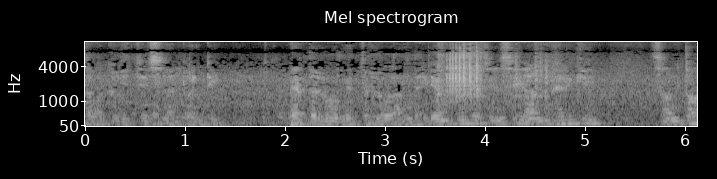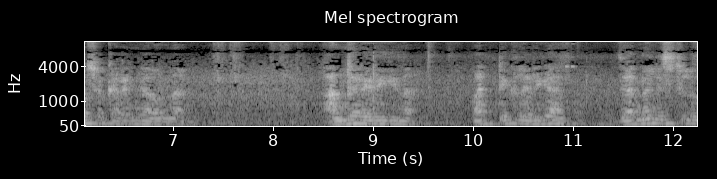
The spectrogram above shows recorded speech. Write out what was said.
సభకు ఇచ్చేసినటువంటి పెద్దలు మిత్రులు అందరి ఎంపిక చేసి అందరికీ సంతోషకరంగా ఉన్న అందరు ఎరిగిన పర్టికులర్గా జర్నలిస్టులు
